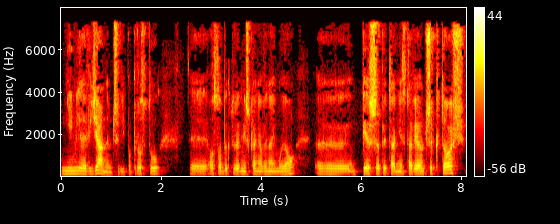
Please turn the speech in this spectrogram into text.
niemile widzianym, czyli po prostu y, osoby, które mieszkania wynajmują, pierwsze pytanie stawiają, czy ktoś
